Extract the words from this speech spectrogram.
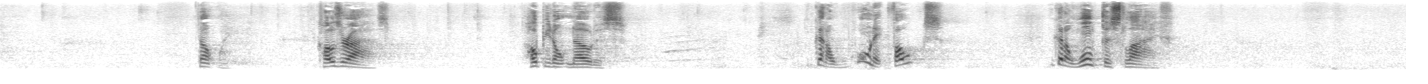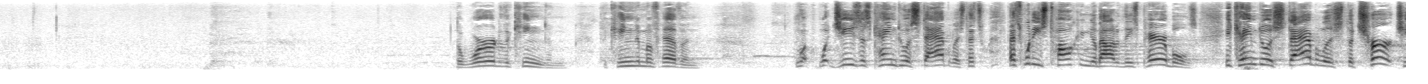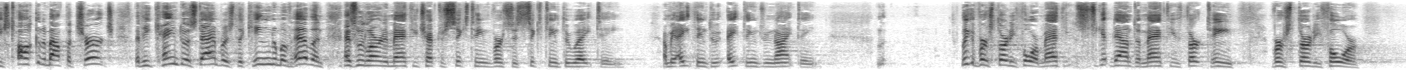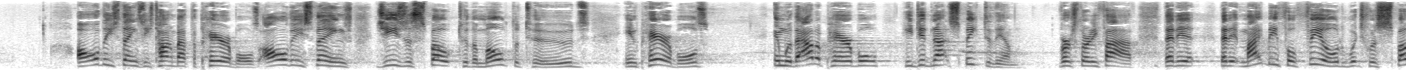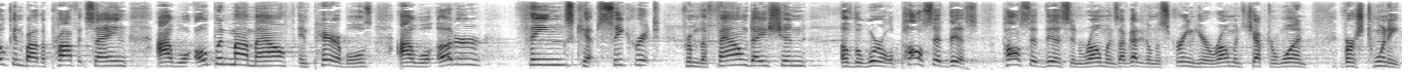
Don't we? Close your eyes. Hope you don't notice. You've got to want it, folks. You've got to want this life. The word of the kingdom, the kingdom of heaven what, Jesus came to establish. That's, that's what he's talking about in these parables. He came to establish the church. He's talking about the church that he came to establish the kingdom of heaven, as we learned in Matthew chapter 16, verses 16 through 18. I mean, 18 through, 18 through 19. Look at verse 34. Matthew, skip down to Matthew 13, verse 34. All these things, he's talking about the parables. All these things Jesus spoke to the multitudes in parables and without a parable, he did not speak to them. Verse 35, that it, that it might be fulfilled, which was spoken by the prophet, saying, I will open my mouth in parables, I will utter things kept secret from the foundation of the world. Paul said this. Paul said this in Romans. I've got it on the screen here. Romans chapter 1, verse 20.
